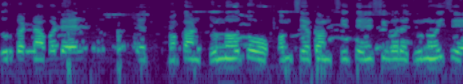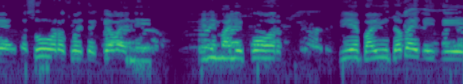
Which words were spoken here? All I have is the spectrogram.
દુર્ઘટના બદલ એક મકાન જૂનું હતું, કમસે કમ સિત્તેર એંસી વર્ષ જૂનું હોય છે સો વર્ષ હોય તો કહેવાય નહીં. એની માલિકો બે બાયું દબાઈ ગઈ હતી.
